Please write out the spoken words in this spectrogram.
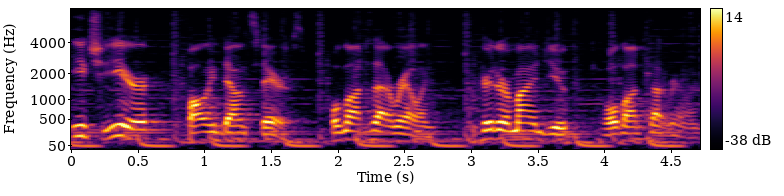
each year falling downstairs. Hold on to that railing. I'm here to remind you hold on to that railing.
